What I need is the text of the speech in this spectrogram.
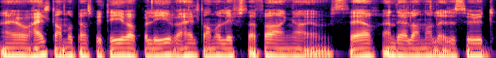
Jeg har jo helt andre perspektiver på livet, helt andre livserfaringer, jeg ser en del annerledes ut.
